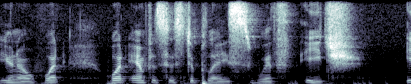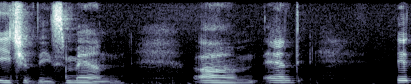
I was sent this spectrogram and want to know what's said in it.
you know what what emphasis to place with each each of these men. Um, and it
